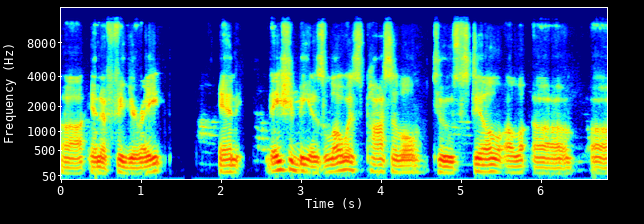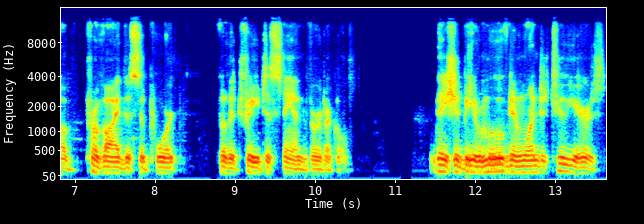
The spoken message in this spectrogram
uh, in a figure eight and they should be as low as possible to still uh, uh, provide the support for the tree to stand vertical. They should be removed in one to two years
